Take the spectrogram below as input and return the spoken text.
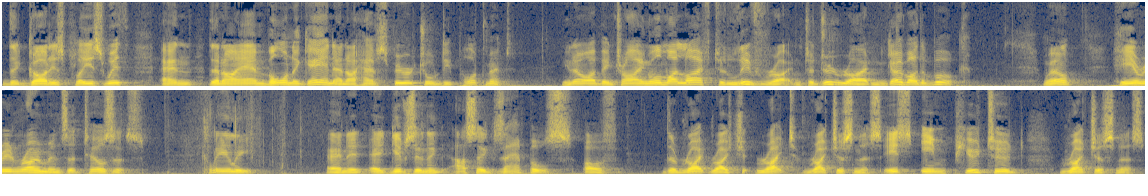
that God is pleased with, and that I am born again and I have spiritual deportment. You know, I've been trying all my life to live right and to do right and go by the book. Well, here in Romans it tells us clearly, and it, it gives an, us examples of the right, right, right righteousness. It's imputed righteousness.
